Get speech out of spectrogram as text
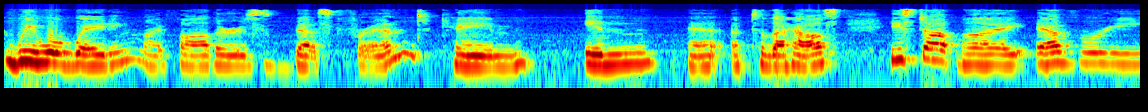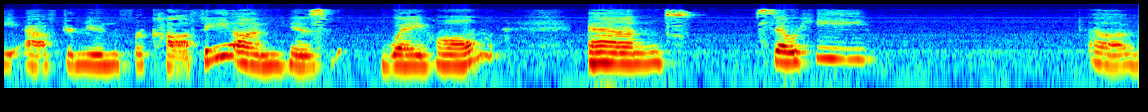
we were waiting, my father's best friend came in uh, to the house. He stopped by every afternoon for coffee on his way home. And so he uh,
